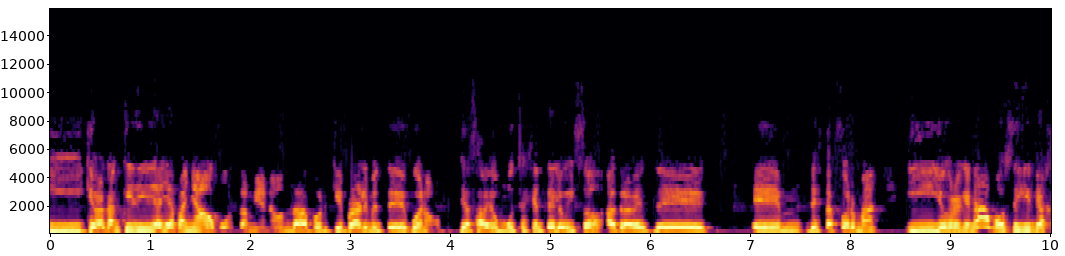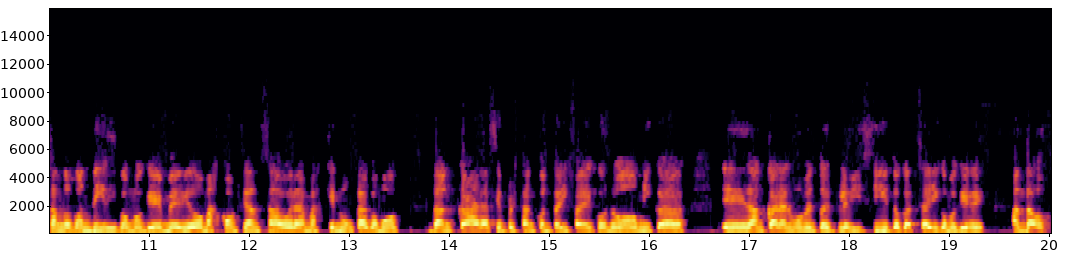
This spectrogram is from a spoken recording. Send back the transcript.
Y qué bacán que Didi haya apañado, pues también, onda, porque probablemente, bueno, ya sabemos, mucha gente lo hizo a través de, eh, de esta forma. Y yo creo que nada, pues seguir viajando con Didi, como que me dio más confianza ahora más que nunca, como dan cara, siempre están con tarifas económicas, eh, dan cara al momento del plebiscito, ¿cachai? Y como que han dado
